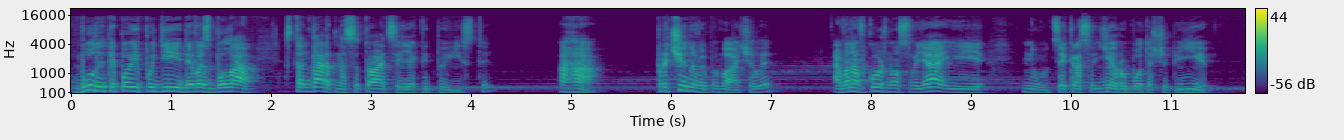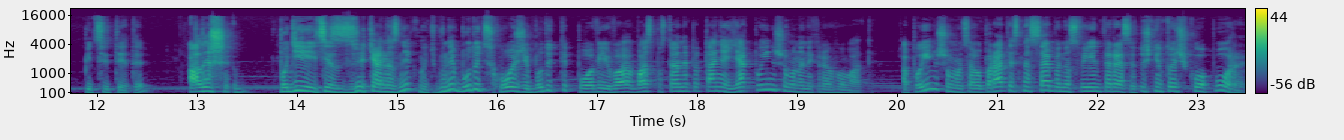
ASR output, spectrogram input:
Були типові події, де у вас була стандартна ситуація, як відповісти. Ага, причину ви побачили, а вона в кожного своя, і ну, це якраз є робота, щоб її підсвітити. Але ж події ці з життя не зникнуть, вони будуть схожі, будуть типові. Ва- вас постане питання, як по-іншому на них реагувати. А по-іншому це опиратись на себе, на свої інтереси, точні точку опори.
